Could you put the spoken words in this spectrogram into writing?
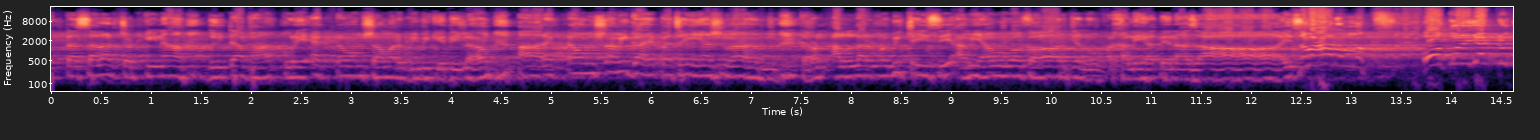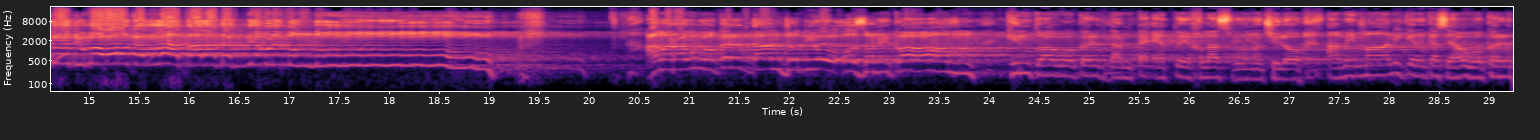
একটা সালার চটকি না, দুইটা ভাগ করে একটা অংশ আমার বিবিকে দিলাম। আর একটা অংশ আমি গায়ে পেঁচাই আসলাম। কারণ আল্লাহর নবী চাইছে আমি আবু বকর যেন খালি হাতে না যাই কিন্তু আবু বকরের দানটা এত এখলাসপূর্ণ ছিল। আমি মালিকের কাছে আবু বকরের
